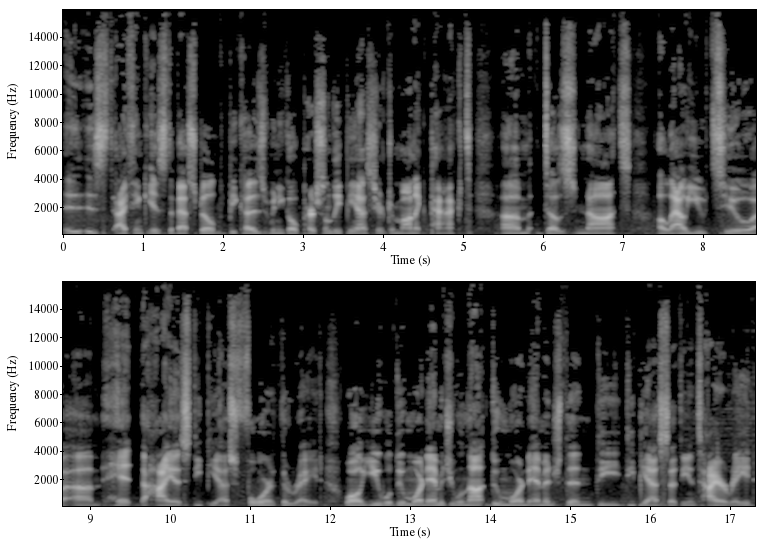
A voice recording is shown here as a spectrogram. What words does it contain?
is, I think is the best build because when you go personal DPS, your demonic pact um, does not allow you to um, hit the highest DPS for the raid. While you will do more damage, you will not do more damage than the DPS that the entire raid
